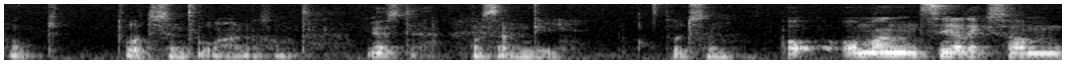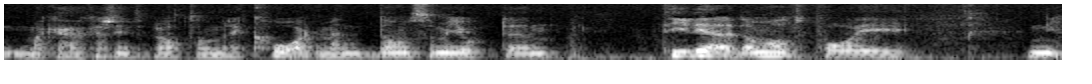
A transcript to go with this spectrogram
och 2002 eller något sånt. Just det. Och sen vi 2000. Och om man ser liksom, man kan kanske inte prata om rekord, men de som har gjort den tidigare, de har hållit på i ni,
